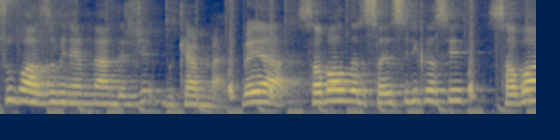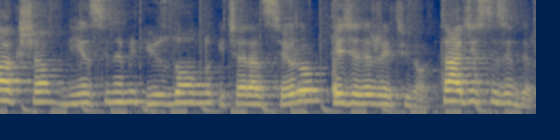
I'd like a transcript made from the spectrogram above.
su bazlı nemlendirici mükemmel. Veya sabahları salisilik asit, sabah akşam niasinamid %10'luk içeren serum, geceleri retinol. Tercih sizindir.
